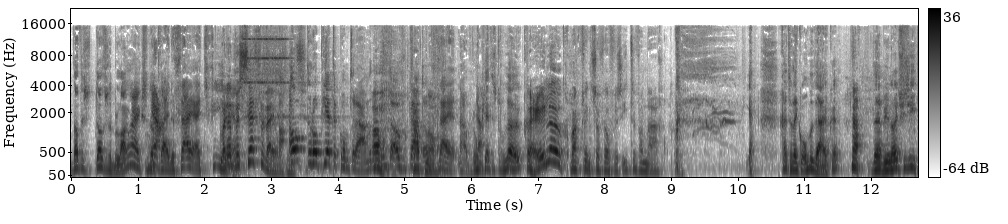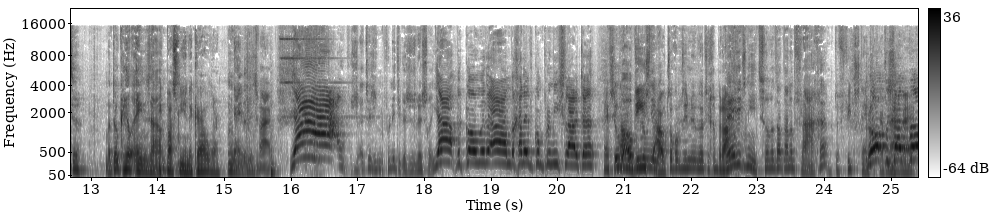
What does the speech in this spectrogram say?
dat is, dat is het belangrijkste. Dat Ja. wij de vrijheid vieren. Maar dat En- beseffen wij ons niet. Oh, de Rob Jetten komt eraan. Want Och, komt erover praten dat over nog. vrijheid. Nou, Rob Ja. Jetten is toch leuk? Heel leuk, maar ik vind zoveel visite vandaag. Ja, ga je er lekker onderduiken? Ja. Dan heb je nooit visite. Maar het is ook heel eenzaam. Ik pas niet in de kelder. Nee, dat is waar. Ja! Oh, het is een politicus, dus rustig. Ja, we komen eraan. We gaan even compromis sluiten. Heeft hij nou een ook, doen we dienstauto? Komt hij nu, wordt hij gebracht? Weet ik niet. Zullen we dat aan hem vragen? Op de fiets, denk ik. Rob, uit we zijn Nijmegen.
